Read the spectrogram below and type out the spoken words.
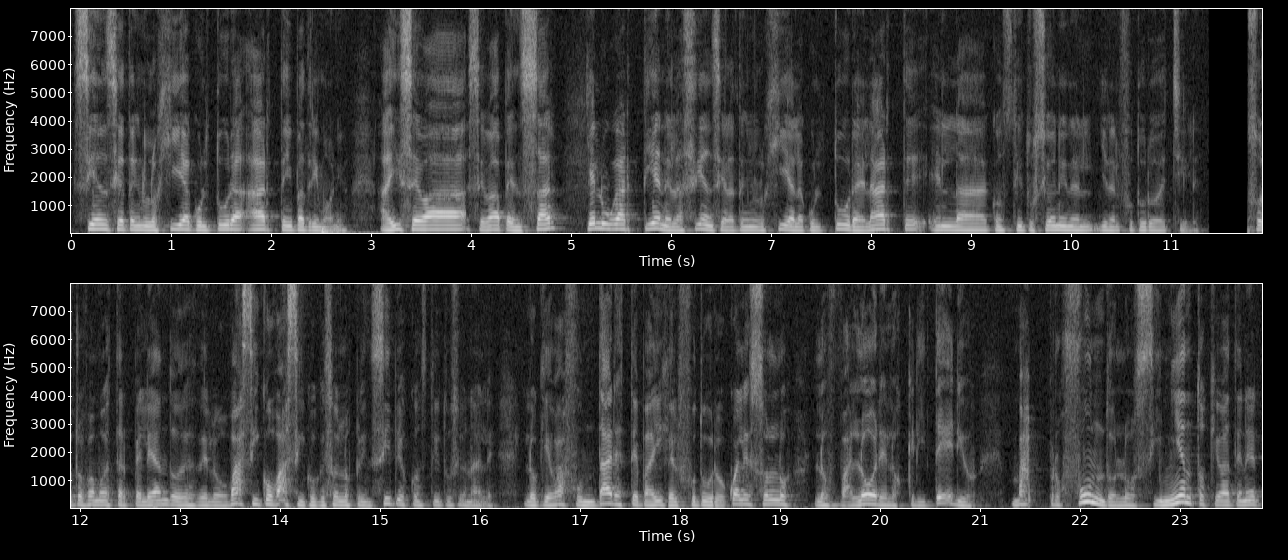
ciencia, tecnología, cultura, arte y patrimonio. Ahí se va, se va a pensar qué lugar tiene la ciencia, la tecnología, la cultura, el arte en la constitución y en el, y en el futuro de Chile. Nosotros vamos a estar peleando desde lo básico, básico, que son los principios constitucionales, lo que va a fundar este país del futuro, cuáles son los, los valores, los criterios más profundos, los cimientos que va a tener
